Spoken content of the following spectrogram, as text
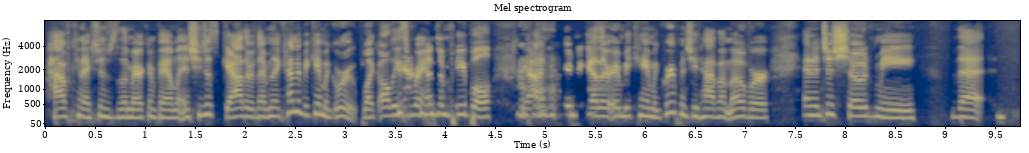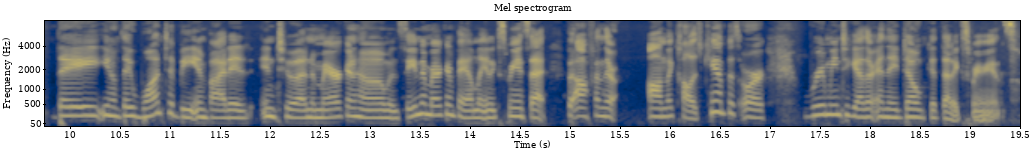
have connections with the American family, and she just gathered them. And they kind of became a group, like all these random people Yeah. came together and became a group. And she'd have them over, and it just showed me that they, you know, they want to be invited into an American home and see an American family and experience that. But often they're on the college campus or rooming together, and they don't get that experience.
